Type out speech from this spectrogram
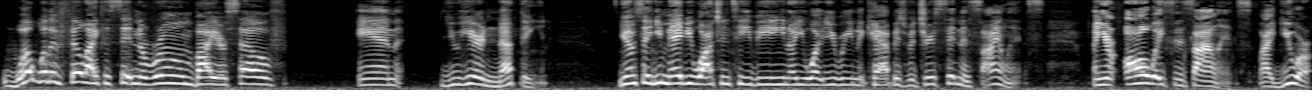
what would it feel like to sit in a room by yourself and you hear nothing? You know what I'm saying? You may be watching TV, you know, you want you reading the cabbage, but you're sitting in silence. And you're always in silence. Like you are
